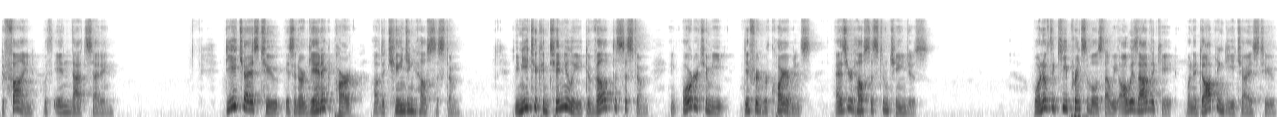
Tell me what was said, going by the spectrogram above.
defined within that setting. DHIS2 is an organic part of the changing health system. You need to continually develop the system in order to meet different requirements as your health system changes. One of the key principles that we always advocate when adopting DHIS2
